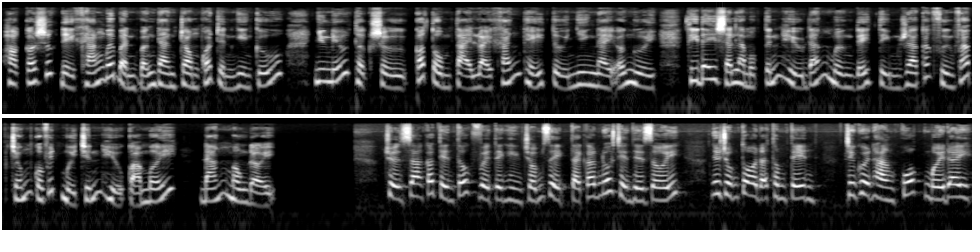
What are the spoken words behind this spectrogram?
hoặc có sức đề kháng với bệnh vẫn đang trong quá trình nghiên cứu. Nhưng nếu thực sự có tồn tại loại kháng thể tự nhiên này ở người, thì đây sẽ là một tín hiệu đáng mừng để tìm ra các phương pháp chống COVID-19 hiệu quả mới, đáng mong đợi. Chuyển sang các tin tức về tình hình chống dịch tại các nước trên thế giới. Như chúng tôi đã thông tin, chính quyền Hàn Quốc mới đây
